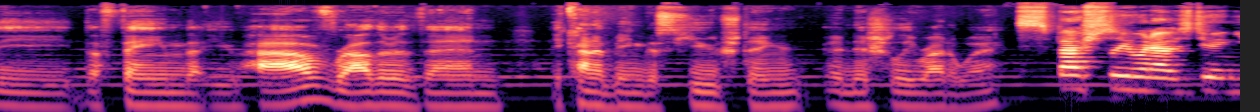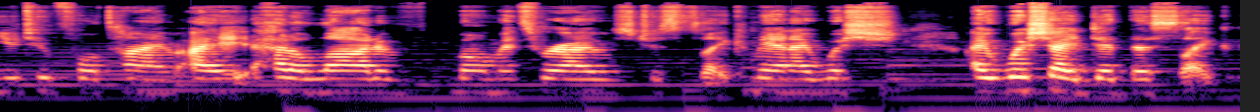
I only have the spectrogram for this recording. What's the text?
the the fame that you have rather than it kind of being this huge thing initially right away? Especially when I was doing YouTube full time, I had a lot of moments where I was just like, man, I wish I wish I did this like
